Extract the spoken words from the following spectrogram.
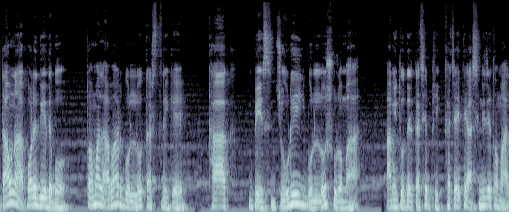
দাও না, পরে দিয়ে দেব। তমাল আবার বলল তার স্ত্রীকে, থাক, বেশ জোরেই বলল সুরমা, আমি তোদের কাছে ভিক্ষা চাইতে আসিনি রে তমাল।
